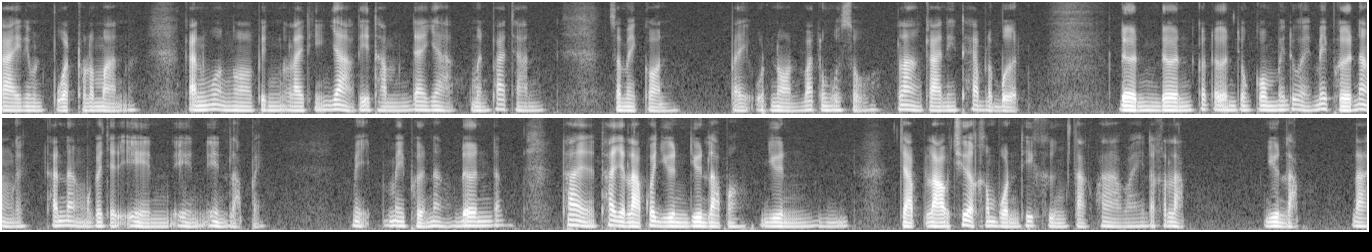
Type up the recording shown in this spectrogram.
กายเนี่ยมันปวดทรมาน การง่วงงอเป็นอะไรที่ยากที่ทำได้ยากเหมือนพระอาจารย์สมัยก่อนไปอดนอนวัดหลวงพ่อโสร่างกายนี้แทบระเบิด เดินเดินก็เดินจงกรมไปด้วย ไม่เผลอนั่งเลย ถ้านั่งมันก็จะเอ็นเอ็นเอ็นหลับไป ไม่ไม่เผลอนั่งเดินถ้าถ้าจะหลับก็ยืนยืนหลับอะยืนจับราวเชือกข้างบนที่ขึงตากผ้าไว้แล้วก็หลับ ยืนหลับ ได้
